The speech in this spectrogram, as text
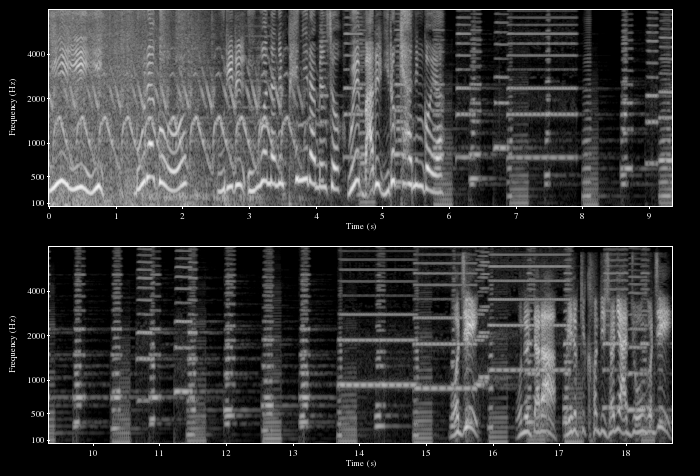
이, 이, 이. 뭐라고? 우리를 응원하는 팬이라면서 왜 말을 이렇게 하는 거야? 뭐지? 오늘따라 왜 이렇게 컨디션이 안 좋은 거지?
